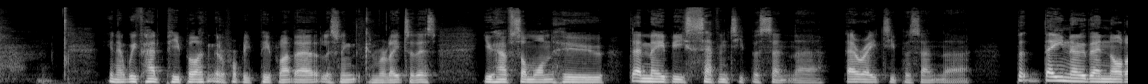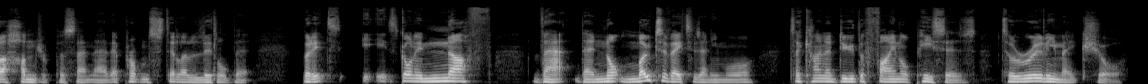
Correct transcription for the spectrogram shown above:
you know, we've had people, I think there are probably people out there listening that can relate to this you have someone who there may be 70% there, they're 80% there, but they know they're not 100% there. Their problem's still a little bit, but it's, it's gone enough that they're not motivated anymore to kind of do the final pieces to really make sure.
